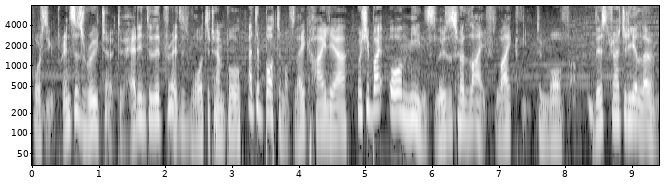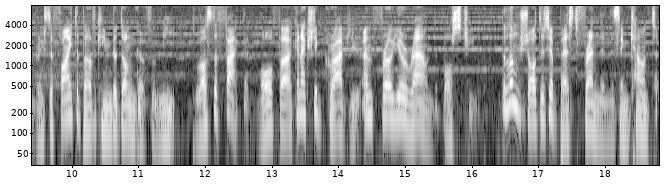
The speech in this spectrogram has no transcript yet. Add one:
forcing Princess Ruto to head into the dreaded water temple at the bottom of Lake Hylia, where she by all means loses her life likely to Morpha. This tragedy alone brings the fight above King Dodongo for me, plus the fact that Morpha can actually grab you and throw you around the boss chamber. The long shot is your best friend in this encounter,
